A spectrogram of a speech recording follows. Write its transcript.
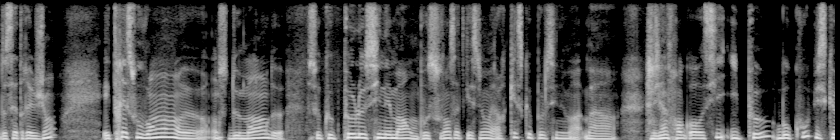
de cette région. Et très souvent, euh, on se demande ce que peut le cinéma. On pose souvent cette question. Alors, qu'est-ce que peut le cinéma? Ben, Franco aussi, il peut beaucoup puisque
